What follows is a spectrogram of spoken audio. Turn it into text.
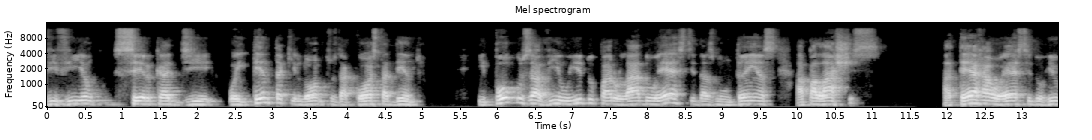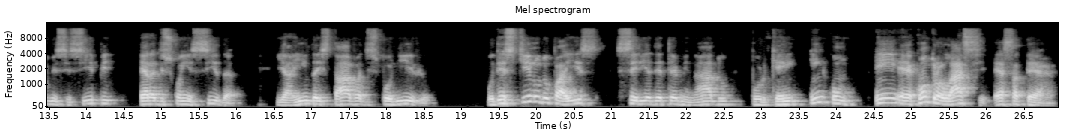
viviam cerca de 80 quilômetros da costa dentro, e poucos haviam ido para o lado oeste das montanhas Apalaches. A terra oeste do rio Mississippi era desconhecida e ainda estava disponível. O destino do país seria determinado por quem em, em, é, controlasse essa terra.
